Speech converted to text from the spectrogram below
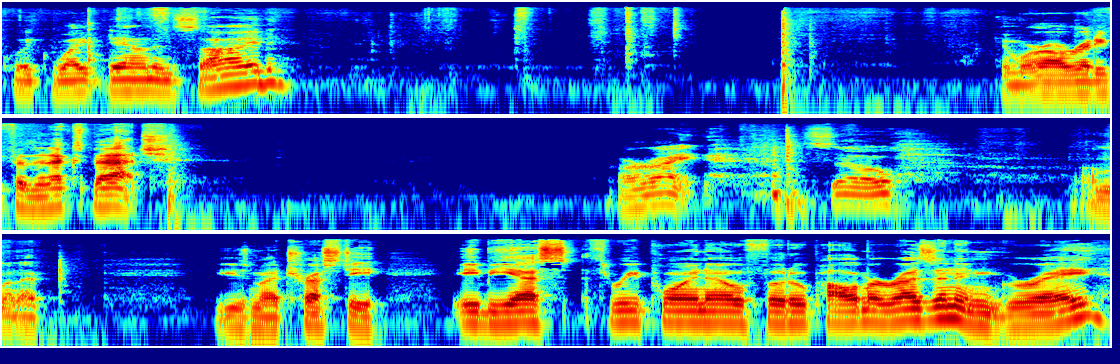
quick wipe down inside. And we're all ready for the next batch. All right, so I'm gonna use my trusty ABS 3.0 photopolymer resin in gray.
